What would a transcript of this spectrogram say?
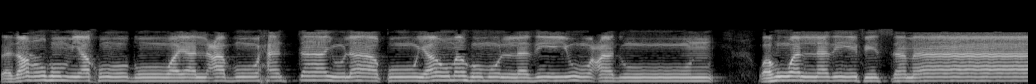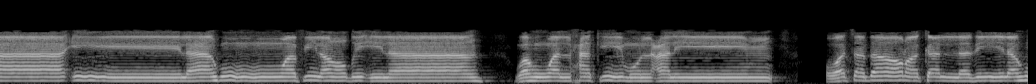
فذرهم يخوضوا ويلعبوا حتى يلاقوا يومهم الذي يوعدون وهو الذي في السماء إله وفي الأرض إله وهو الحكيم العليم وتبارك الذي له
